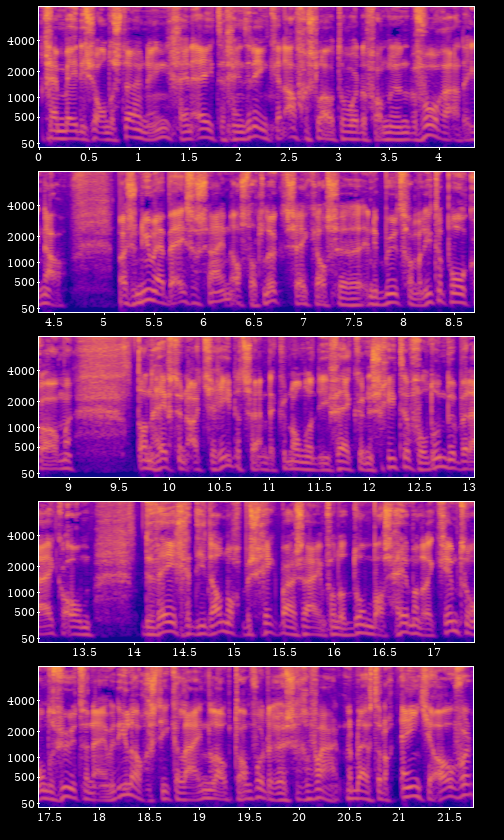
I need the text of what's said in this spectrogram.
geen medische ondersteuning, geen eten, geen drinken en afgesloten worden van hun bevoorrading. Nou, Waar ze nu mee bezig zijn, als dat lukt, zeker als ze in de buurt van Melitopol komen, dan heeft hun artillerie, dat zijn de kanonnen die ver kunnen schieten, voldoende bereik om de wegen die dan nog beschikbaar zijn van de Donbass helemaal naar de Krim te onder vuur te nemen. Die logistieke lijn loopt dan voor de Russen gevaar. Dan blijft er nog eentje over,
